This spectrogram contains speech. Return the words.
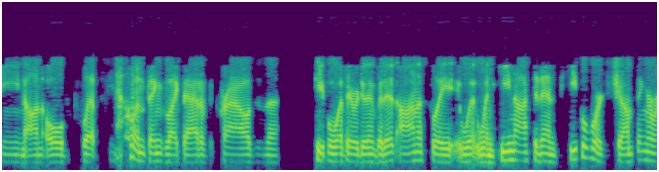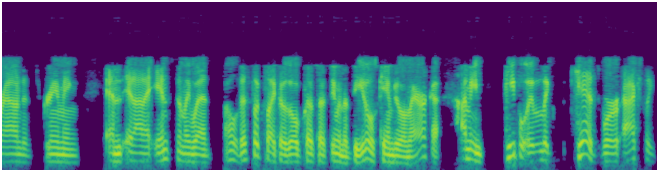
seen on old clips, you know, and things like that of the crowds and the people, what they were doing. But it honestly, when, when he knocked it in, people were jumping around and screaming. And, and I instantly went, Oh, this looks like those old clips I've seen when the Beatles came to America. I mean, people, like kids were actually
